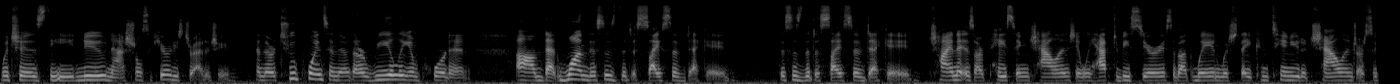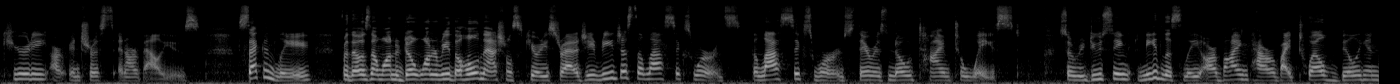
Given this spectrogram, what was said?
which is the new national security strategy. And there are two points in there that are really important. Um, that one, this is the decisive decade. This is the decisive decade. China is our pacing challenge, and we have to be serious about the way in which they continue to challenge our security, our interests, and our values. Secondly, for those that want to, don't want to read the whole national security strategy, read just the last six words. The last six words there is no time to waste. So reducing needlessly our buying power by $12 billion,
